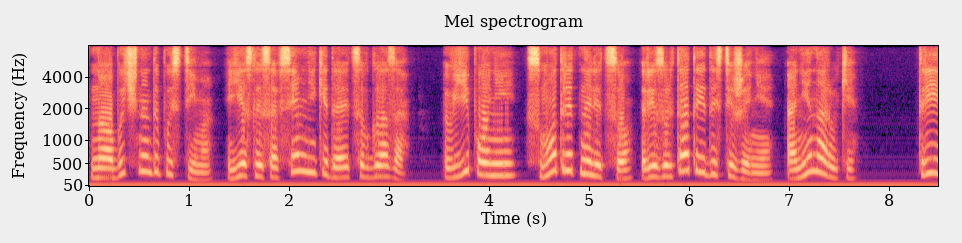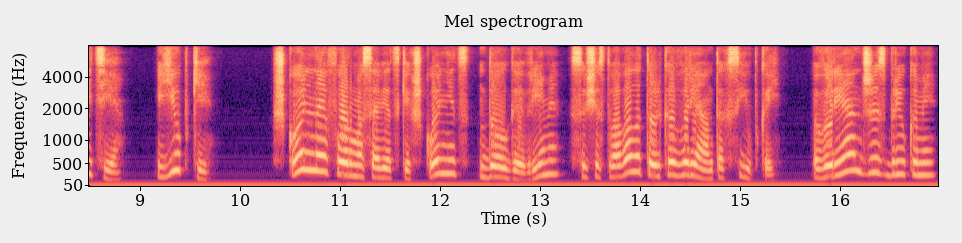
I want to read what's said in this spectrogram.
но обычно допустимо, если совсем не кидается в глаза. В Японии смотрят на лицо, результаты и достижения, а не на руки. Третье. Юбки. Школьная форма советских школьниц долгое время существовала только в вариантах с юбкой. Вариант же с брюками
